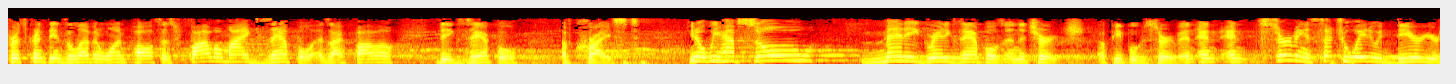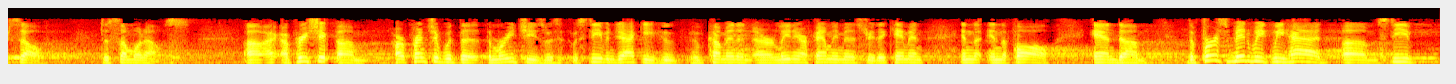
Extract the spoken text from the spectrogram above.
1 Corinthians 11, 1, Paul says, follow my example as I follow the example of Christ. You know, we have so many great examples in the church of people who serve. And, and, and serving is such a way to endear yourself to someone else. Uh, I appreciate um, our friendship with the, the Marichis, with, with Steve and Jackie, who, who've come in and are leading our family ministry. They came in in the, in the fall. And um, the first midweek we had, um, Steve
